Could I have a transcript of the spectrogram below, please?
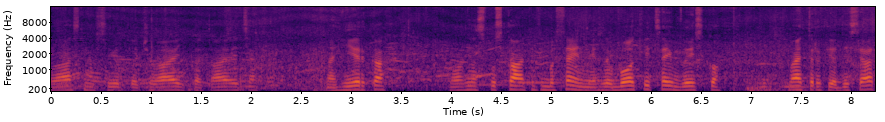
власне всі відпочивають, катаються на гірках. Можна спускатись, басейн не глибокий, цей близько метр п'ятдесят.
